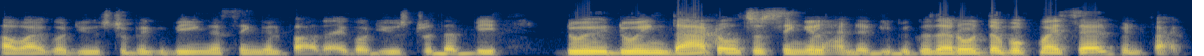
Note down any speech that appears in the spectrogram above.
how I got used to being a single father, I got used to that be doing doing that also single handedly because I wrote the book myself. In fact,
